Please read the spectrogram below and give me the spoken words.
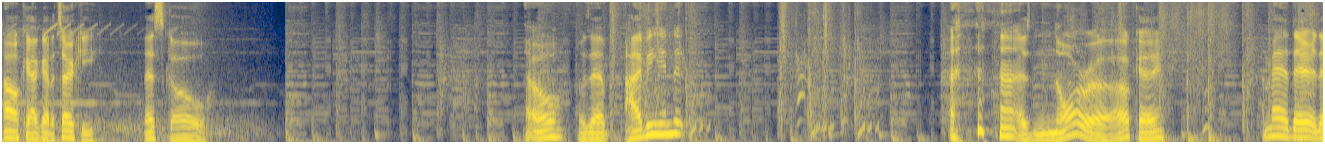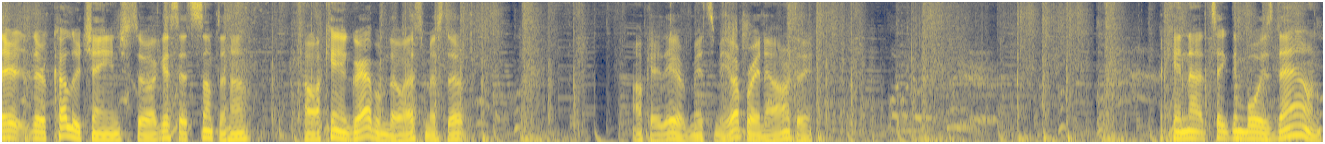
Oh, okay, I got a turkey. Let's go. Oh, was that Ivy in it? As Nora, okay. I'm mad their their their color changed, so I guess that's something, huh? Oh, I can't grab them though. That's messed up. Okay, they are messing me up right now, aren't they? I cannot take them boys down.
